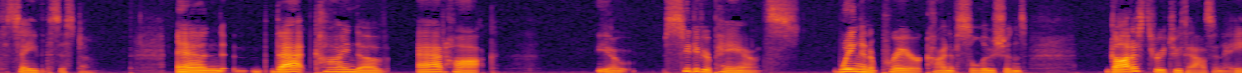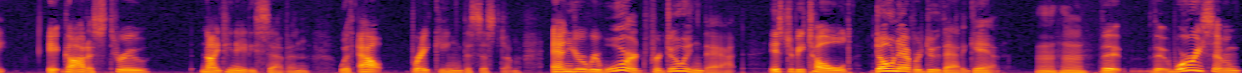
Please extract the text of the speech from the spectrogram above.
to save the system. And that kind of ad hoc, you know, seat of your pants, wing and a prayer kind of solutions got us through 2008. It got us through 1987 without breaking the system. And your reward for doing that is to be told, don't ever do that again. Mm-hmm. The the worrisome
